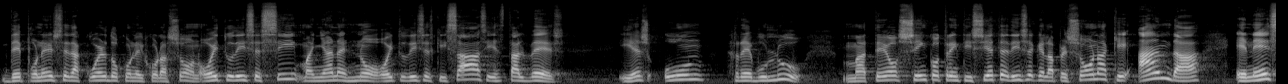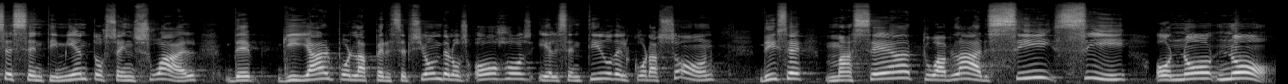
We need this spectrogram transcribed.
de ponerse de acuerdo con el corazón? Hoy tú dices sí, mañana es no. Hoy tú dices quizás y es tal vez. Y es un revolú. Mateo 5:37 dice que la persona que anda en ese sentimiento sensual de guiar por la percepción de los ojos y el sentido del corazón, Dice, mas sea tu hablar sí, sí o no, no,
